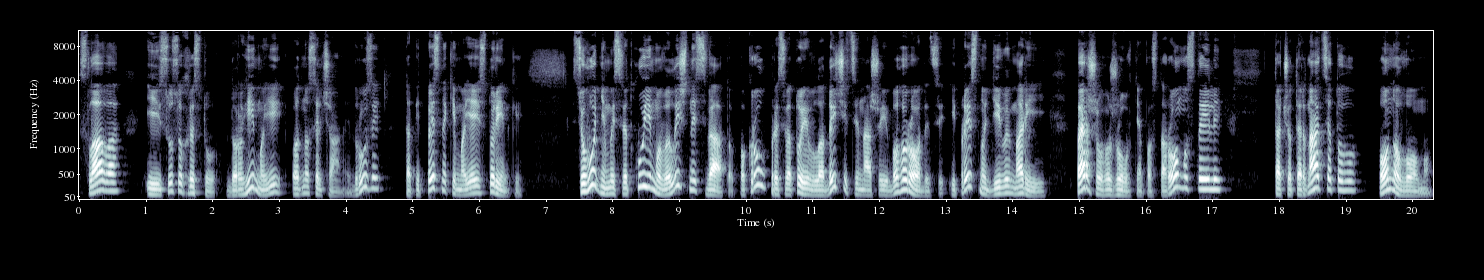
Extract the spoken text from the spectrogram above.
Слава Ісусу Христу! Дорогі мої односельчани, друзі та підписники моєї сторінки. Сьогодні ми святкуємо величне свято, покров Пресвятої владичиці нашої Богородиці і присно Діви Марії 1 жовтня по старому стилі та 14 по новому.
